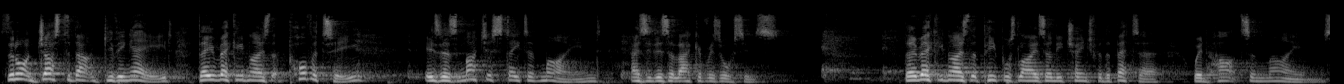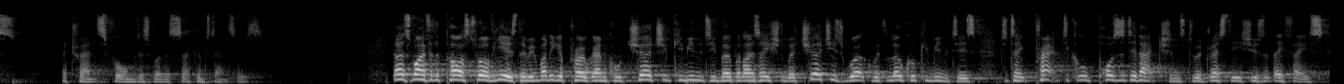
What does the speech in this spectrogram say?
So they're not just about giving aid, they recognize that poverty is as much a state of mind as it is a lack of resources. They recognize that people's lives only change for the better when hearts and minds are transformed as well as circumstances. That's why, for the past 12 years, they've been running a program called Church and Community Mobilization, where churches work with local communities to take practical, positive actions to address the issues that they face,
